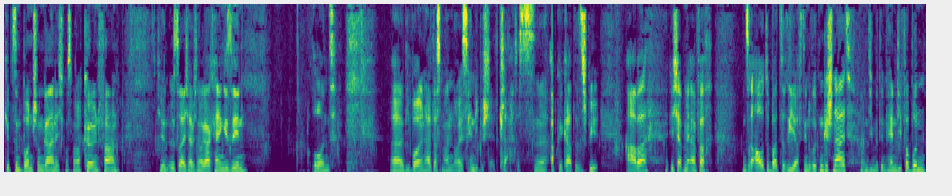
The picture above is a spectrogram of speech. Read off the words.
Gibt's in Bonn schon gar nicht, muss man nach Köln fahren. Hier in Österreich habe ich noch gar keinen gesehen. Und äh, die wollen halt, dass man ein neues Handy bestellt. Klar, das ist ein abgekartetes Spiel. Aber ich habe mir einfach unsere Autobatterie auf den Rücken geschnallt und die mit dem Handy verbunden.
